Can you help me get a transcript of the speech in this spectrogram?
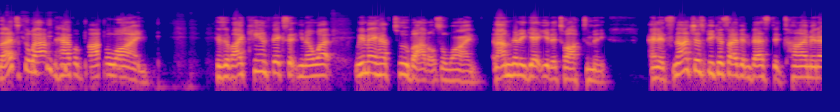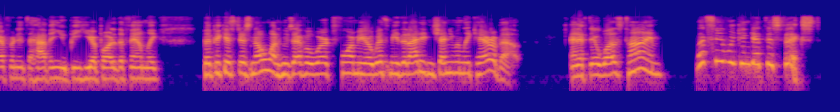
let's go out and have a bottle of wine. Because if I can't fix it, you know what? We may have two bottles of wine, and I'm going to get you to talk to me. And it's not just because I've invested time and effort into having you be here, part of the family, but because there's no one who's ever worked for me or with me that I didn't genuinely care about. And if there was time, let's see if we can get this fixed.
